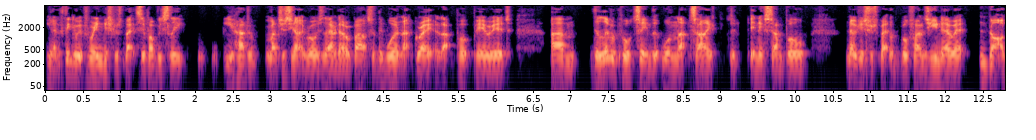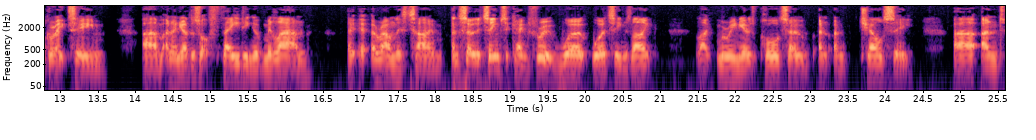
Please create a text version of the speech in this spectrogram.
you know think of it from an English perspective. Obviously, you had a, Manchester United were always there and thereabouts, so they weren't that great at that period. Um, the Liverpool team that won that tie in Istanbul, no disrespect, Liverpool fans, you know it, not a great team. Um, and then you had the sort of fading of Milan uh, uh, around this time, and so the teams that came through were were teams like like Mourinho's Porto and, and Chelsea, uh, and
